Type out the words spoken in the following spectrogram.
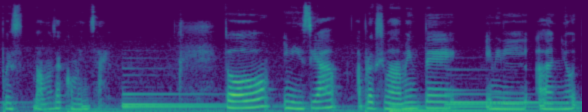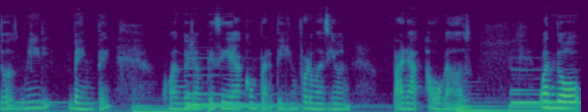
pues vamos a comenzar. Todo inicia aproximadamente en el año 2020, cuando ya empecé a compartir información para abogados, cuando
